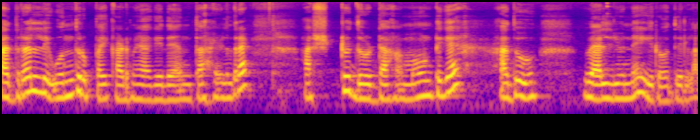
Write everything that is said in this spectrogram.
ಅದರಲ್ಲಿ ಒಂದು ರೂಪಾಯಿ ಕಡಿಮೆ ಆಗಿದೆ ಅಂತ ಹೇಳಿದ್ರೆ ಅಷ್ಟು ದೊಡ್ಡ ಅಮೌಂಟ್ಗೆ ಅದು ವ್ಯಾಲ್ಯೂನೇ ಇರೋದಿಲ್ಲ.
